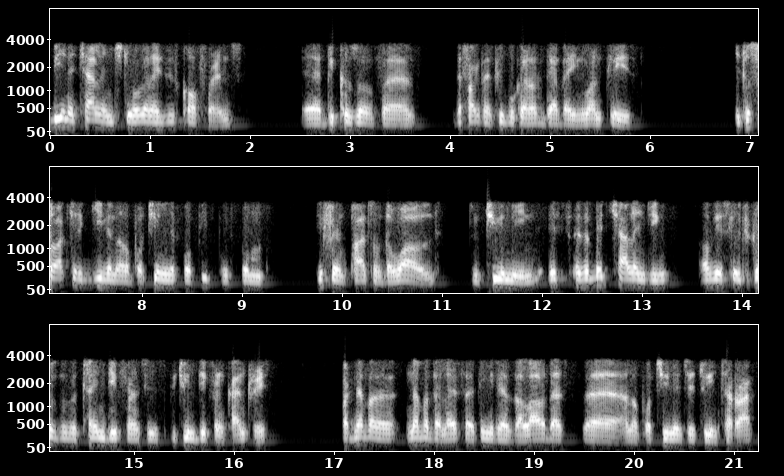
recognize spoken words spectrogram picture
been a challenge to organize this conference uh, because of uh, the fact that people cannot gather in one place, it also actually given an opportunity for people from different parts of the world to tune in. It's, it's a bit challenging, obviously, because of the time differences between different countries. But never, nevertheless, I think it has allowed us uh, an opportunity to interact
